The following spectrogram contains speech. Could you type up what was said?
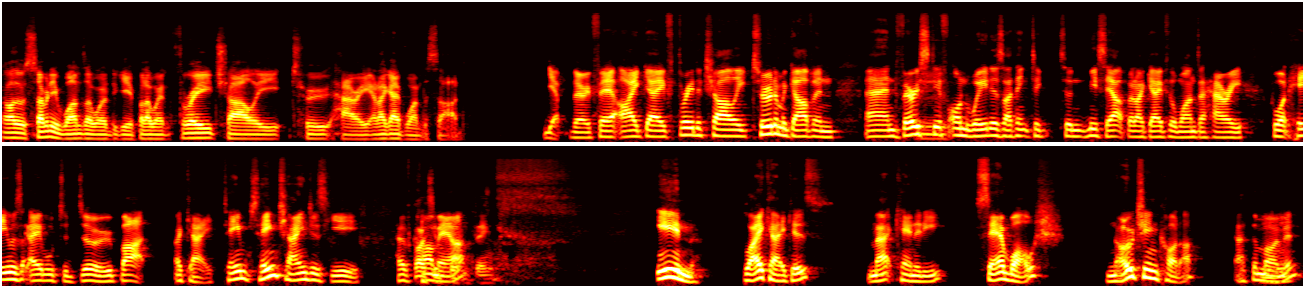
Oh, there were so many ones I wanted to give, but I went three Charlie, two Harry, and I gave one to Sard. Yep, very fair. I gave three to Charlie, two to McGovern, and very Mm. stiff on Weeders, I think, to, to miss out, but I gave the one to Harry for what he was able to do. But okay, team team changes here have Most come out thing. in Blake Acres, Matt Kennedy, Sam Walsh, no Cincotta at the Mhm. moment.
